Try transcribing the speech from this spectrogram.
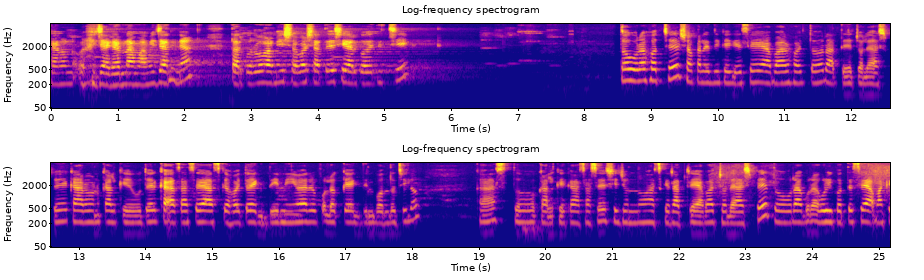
কারণ ওই জায়গার নাম আমি জানি না। তারপরেও আমি সবার সাথে শেয়ার করে দিচ্ছি। তো ওরা হচ্ছে সকালের দিকে গেছে, আবার হয়তো রাতে চলে আসবে। কারণ কালকে ওদের কাজ আছে, আজকে হয়তো একদিন নিউ ইয়ার উপলক্ষে একদিন বন্ধ ছিল। কাজ। তো কালকে কাজ আছে, সেজন্য আজকে রাত্রে আবার চলে আসবে। তো ওরা ঘোরাঘুরি করতেছে, আমাকে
